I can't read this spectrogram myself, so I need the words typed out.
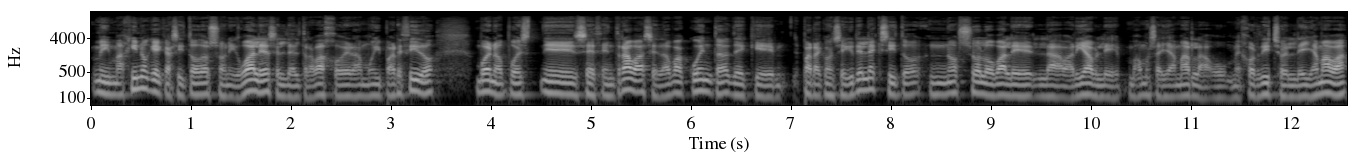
Me imagino que casi todos son iguales, el del trabajo era muy parecido. Bueno, pues eh, se centraba, se daba cuenta de que para conseguir el éxito no solo vale la variable, vamos a llamarla, o mejor dicho, él le llamaba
